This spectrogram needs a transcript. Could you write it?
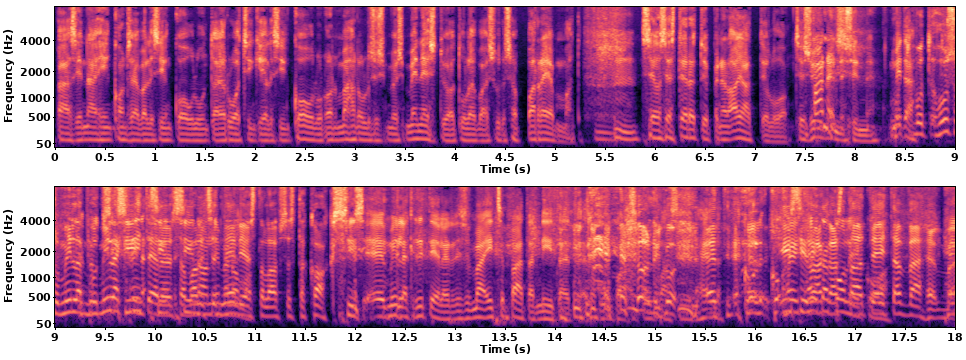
pääsee näihin kansainvälisiin kouluun tai ruotsinkielisiin kouluun, on mahdollisuus myös menestyä tulevaisuudessa paremmat. Mm. Se on se stereotyyppinen ajattelu. Se syy, Pane ne sinne. Mitä? Mutta Husu, millä, Mut millä siinä- kriteereillä siinä- sä siinä neljästä lapsesta kaksi? Siis millä kriteereillä, niin mä itse päätän niitä, että, että kumpa, Se on kumpa niinku, siinä. Heitä- et- koli- ko- isi heitä teitä vähemmän.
